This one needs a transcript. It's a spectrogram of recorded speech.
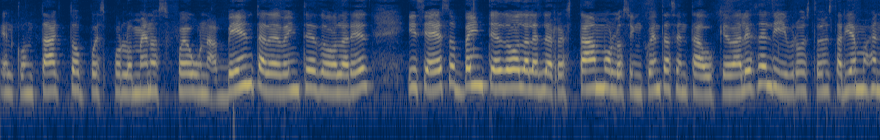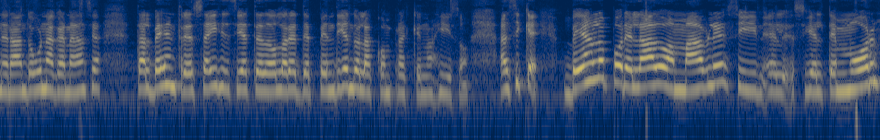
el contacto pues por lo menos fue una venta de 20 dólares y si a esos 20 dólares le restamos los 50 centavos que vale ese libro, entonces estaríamos generando una ganancia tal vez entre 6 y 7 dólares dependiendo de la compra que nos hizo. Así que véanlo por el lado amable si el, temor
